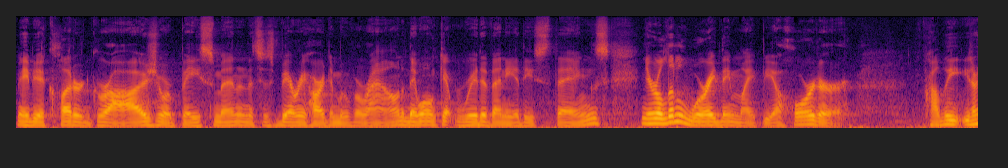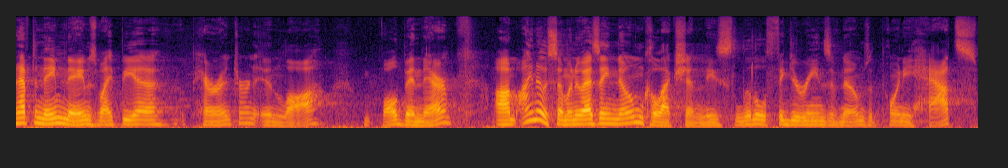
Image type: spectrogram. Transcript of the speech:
maybe a cluttered garage or basement and it's just very hard to move around and they won't get rid of any of these things. And you're a little worried they might be a hoarder. Probably, you don't have to name names, might be a parent or an in law. We've all been there. Um, I know someone who has a gnome collection, these little figurines of gnomes with pointy hats.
